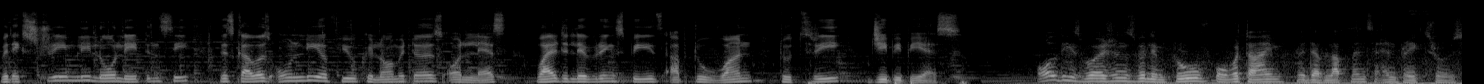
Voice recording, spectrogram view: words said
With extremely low latency, this covers only a few kilometers or less while delivering speeds up to 1 to 3 Gbps. All these versions will improve over time with developments and breakthroughs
